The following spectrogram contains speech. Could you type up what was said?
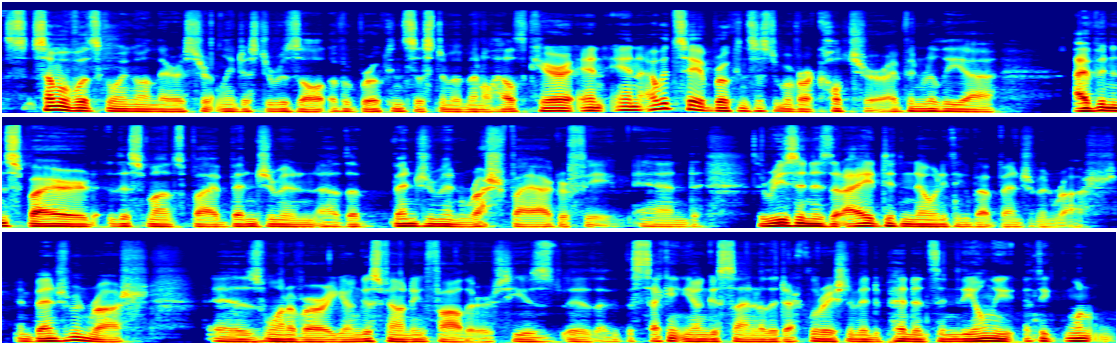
some of what's going on there is certainly just a result of a broken system of mental health care, and and I would say a broken system of our culture. I've been really, uh, I've been inspired this month by Benjamin, uh, the Benjamin Rush biography, and the reason is that I didn't know anything about Benjamin Rush, and Benjamin Rush is one of our youngest founding fathers. He is, is the second youngest signer of the Declaration of Independence, and the only I think one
